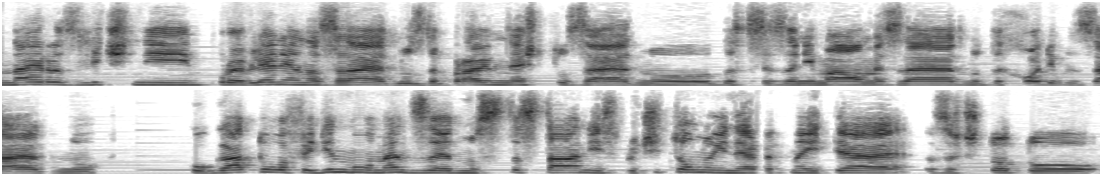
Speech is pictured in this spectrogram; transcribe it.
най-различни проявления на заедност, да правим нещо заедно, да се занимаваме заедно, да ходим заедно. Когато в един момент заедността стане изключително инертна и тя е защото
